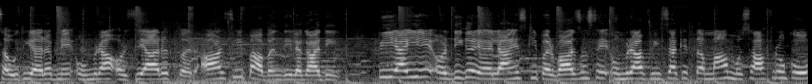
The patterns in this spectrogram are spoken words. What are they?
سعودی عرب نے عمرہ اور زیارت پر عارضی پابندی لگا دی۔ پی آئی اے اور دیگر ایئر لائنز کی پروازوں سے عمرہ ویزا کے تمام مسافروں کو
